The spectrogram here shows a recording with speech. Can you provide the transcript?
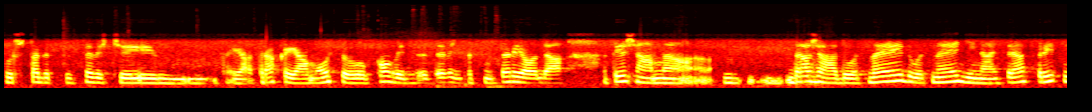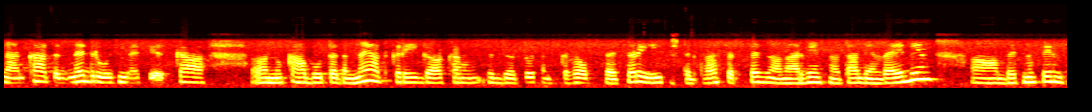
kurš tagad sevišķi tajā trakajā mūsu Covid-19 periodā tiešām dažādos veidos mēģinājis rast risinājumu, kā tad nedrūzmēties, kā, nu, kā būt tādam neatkarīgākam. Tad, protams, ka velospēks arī īpaši tagad vasaras sezonā ir viens no tādiem veidiem, bet nu, pirms,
